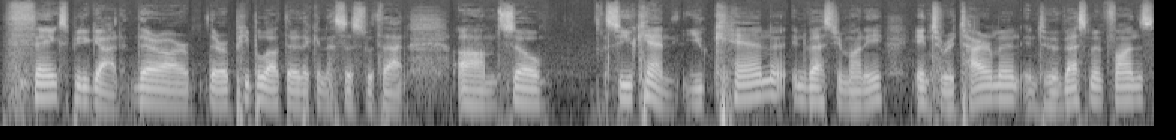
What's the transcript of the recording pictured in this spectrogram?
Thanks be to God, there are there are people out there that can assist with that. Um, so so you can you can invest your money into retirement into investment funds.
